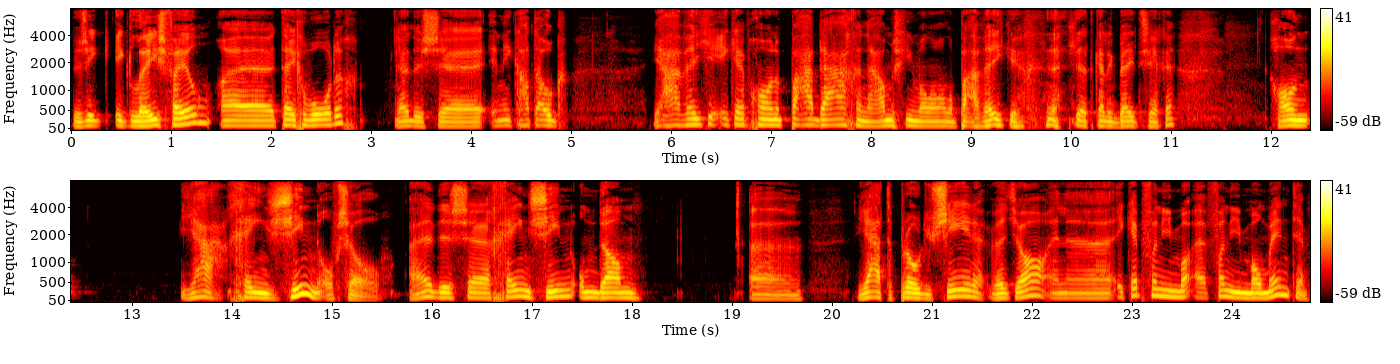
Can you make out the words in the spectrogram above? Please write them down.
Dus ik, ik lees veel eh, tegenwoordig. Ja, dus, eh, en ik had ook, ja, weet je, ik heb gewoon een paar dagen, nou misschien wel al een paar weken, dat kan ik beter zeggen. Gewoon, ja, geen zin of zo. Dus eh, geen zin om dan, eh, ja, te produceren, weet je wel. En eh, ik heb van die, van die momenten,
